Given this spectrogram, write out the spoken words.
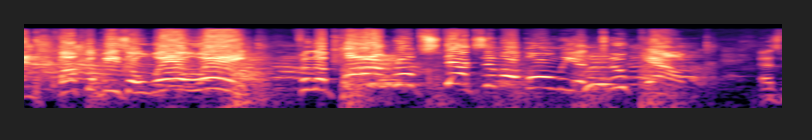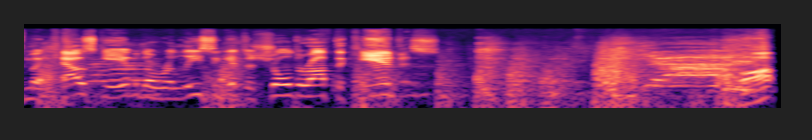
And Huckabee's away away from the bottom rope, stacks him up only a two count. As Makowski able to release and get the shoulder off the canvas. Oh.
